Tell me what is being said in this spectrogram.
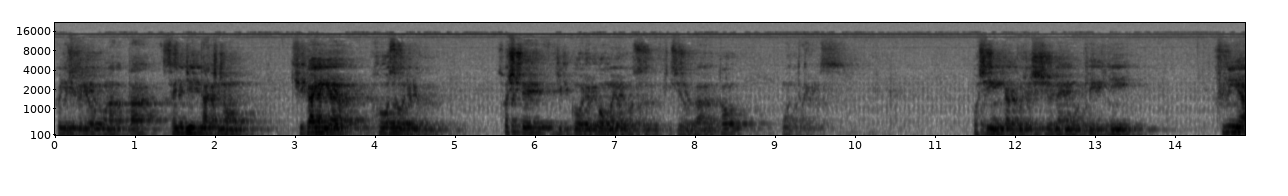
国づくりを行った先人たちの気概や構想力そして実行力を思い起こす必要があると思っております。戊辰150周年を契機に国や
